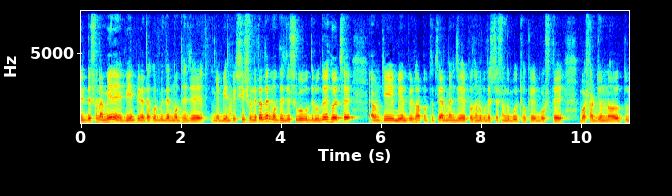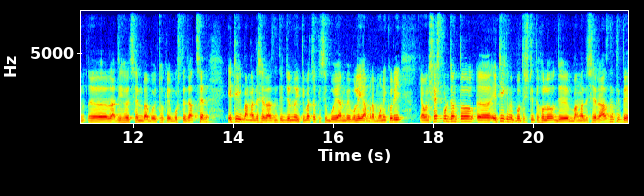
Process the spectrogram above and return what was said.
নির্দেশনা মেনে বিএনপি নেতাকর্মীদের মধ্যে যে বিএনপির শীর্ষ নেতাদের মধ্যে যে শুভবুদ্ধির উদয় হয়েছে, এমনকি বিএনপির ভারপ্রাপ্ত চেয়ারম্যান যে প্রধান উপদেষ্টার সঙ্গে বৈঠকে বসতে বসার জন্য রাজি হয়েছেন বা বৈঠকে বসতে যাচ্ছেন, এটি বাংলাদেশের রাজনীতির জন্য ইতিবাচক কিছু বই আনবে বলেই আমরা মনে করি। এবং শেষ পর্যন্ত এটি কিন্তু প্রতিষ্ঠিত হলো যে বাংলাদেশের রাজনীতিতে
